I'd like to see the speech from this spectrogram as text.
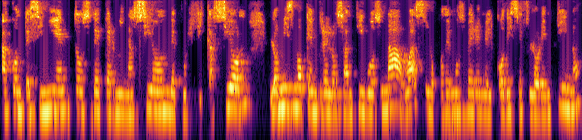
acontecimientos de terminación, de purificación, lo mismo que entre los antiguos nahuas, lo podemos ver en el Códice Florentino.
